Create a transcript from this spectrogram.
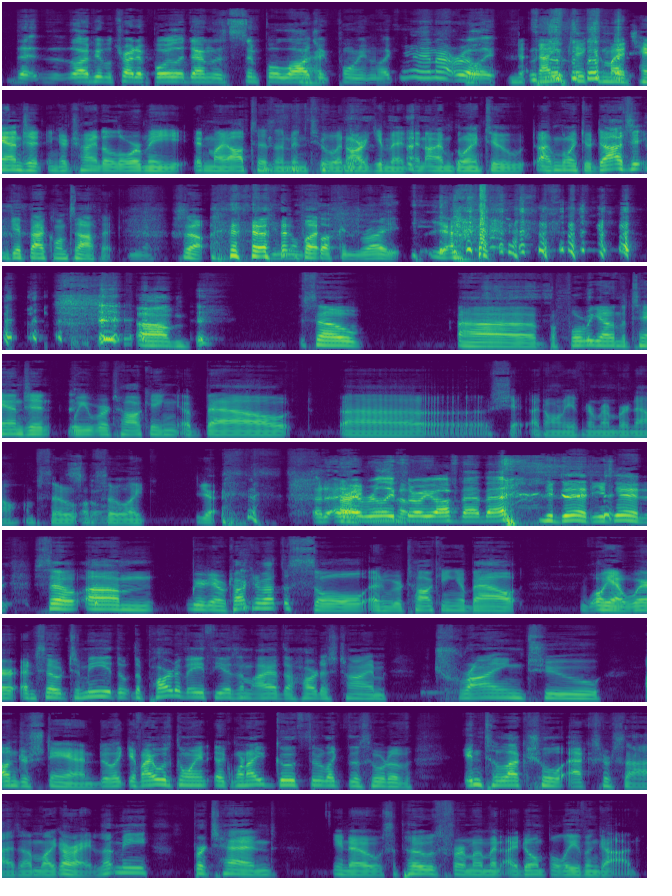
that a lot of people try to boil it down to the simple logic point. I'm like, yeah, not really. N- now you've taken my tangent and you're trying to lure me in my autism into an argument and i'm going to i'm going to dodge it and get back on topic Yeah. so You're but fucking right. yeah um so uh before we got on the tangent we were talking about uh shit i don't even remember now. I'm so i'm so So- like yeah. Did, All I really so- throw you off that bad? you did you did. So um we were, yeah, we're talking about the soul and we were talking about well yeah where and so to me the, the part of atheism i have the hardest time trying to understand. Like if i was going like when i go through like the sort of intellectual exercise i'm like all right let me pretend you know suppose for a moment i don't believe in god.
